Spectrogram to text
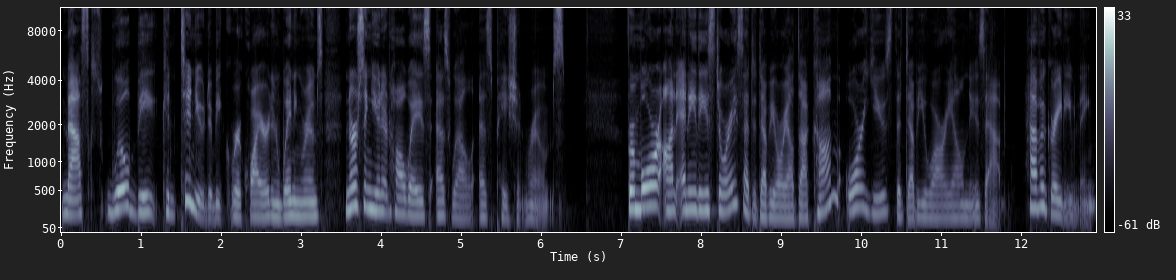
Masks will be continue to be required in waiting rooms, nursing unit hallways, as well as patient rooms. For more on any of these stories, head to WRAL.com or use the WRAL News app. Have a great evening.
